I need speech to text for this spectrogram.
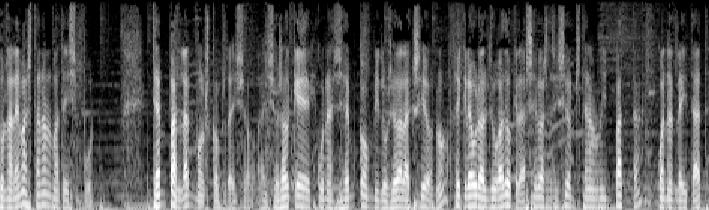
tornarem a estar en el mateix punt. Ja hem parlat molts cops d'això. Això és el que coneixem com il·lusió de l'acció, no? Fer creure al jugador que les seves decisions tenen un impacte quan en realitat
